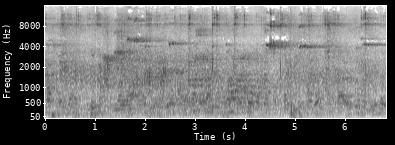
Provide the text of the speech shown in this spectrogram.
noch Naja, und dann ist. Das heißt,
